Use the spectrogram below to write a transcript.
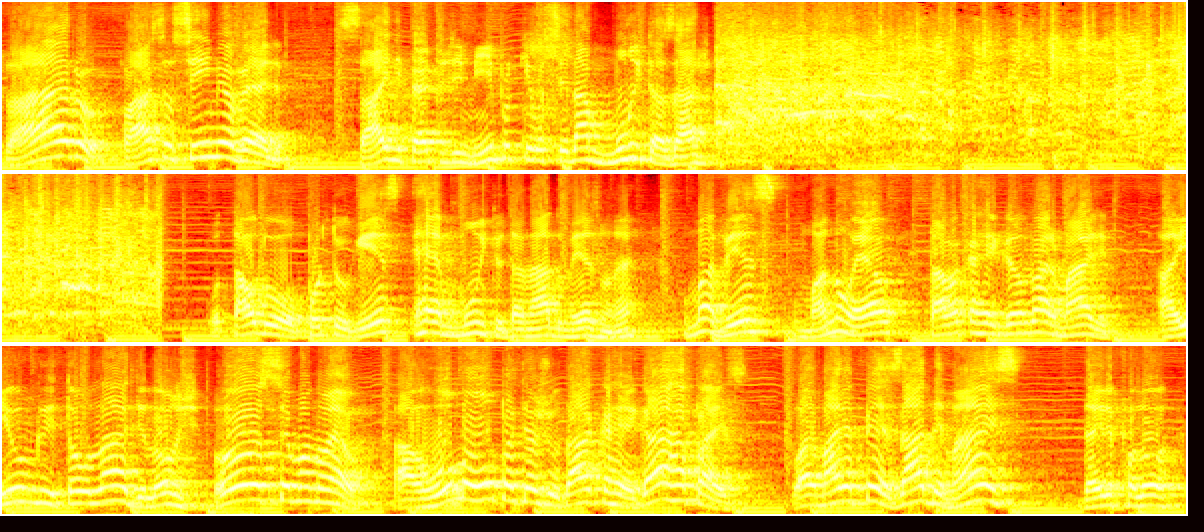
Claro, faço sim, meu velho. Sai de perto de mim porque você dá muito azar. O tal do português é muito danado mesmo, né? Uma vez o Manuel estava carregando o armário. Aí um gritou lá de longe: Ô seu Manuel, arruma um para te ajudar a carregar, rapaz. O armário é pesado demais. Daí ele falou:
